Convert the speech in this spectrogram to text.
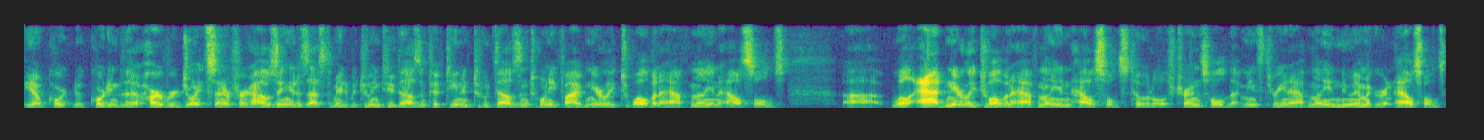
you know, accor- according to the Harvard Joint Center for Housing, it is estimated between 2015 and 2025, nearly 12 and a half million households uh, will add nearly 12 and a half million households total. If trends hold, that means three and a half million new immigrant households.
